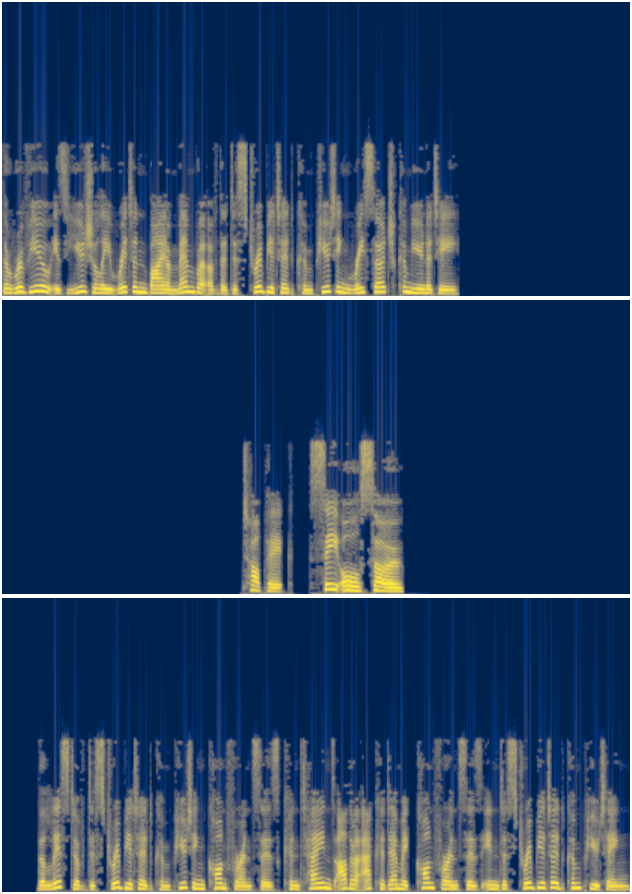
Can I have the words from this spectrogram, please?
The review is usually written by a member of the distributed computing research community. Topic. See also The list of distributed computing conferences contains other academic conferences in distributed computing.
